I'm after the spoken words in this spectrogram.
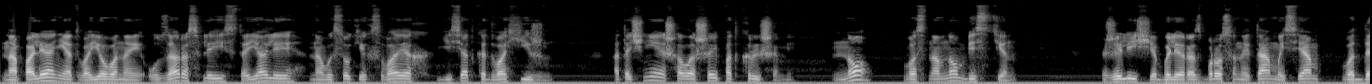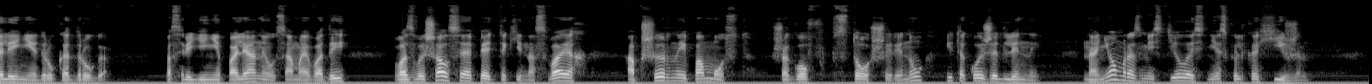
На поляне, отвоеванной у зарослей, стояли на высоких сваях десятка-два хижин — а точнее шалашей под крышами, но в основном без стен. Жилища были разбросаны там и сям в отдалении друг от друга. Посредине поляны у самой воды возвышался опять-таки на сваях обширный помост, шагов в сто ширину и такой же длины. На нем разместилось несколько хижин,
